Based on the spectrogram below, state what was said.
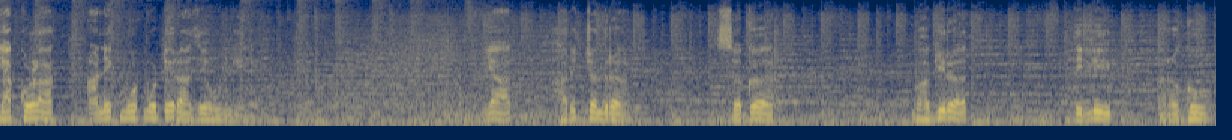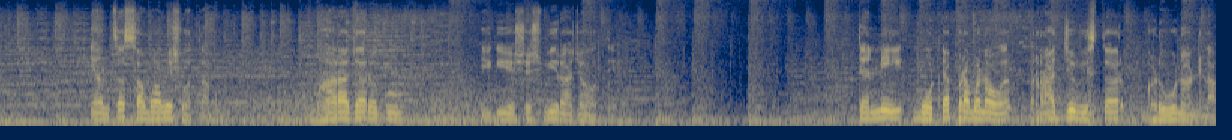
या कुळात अनेक मोठमोठे राजे होऊन गेले. यात हरिश्चंद्र सगर भगीरथ दिलीप रघु यांचा समावेश होता. महाराजा रघु एक यशस्वी राजा होते. त्यांनी मोठ्या प्रमाणावर राज्य विस्तार घडवून आणला.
